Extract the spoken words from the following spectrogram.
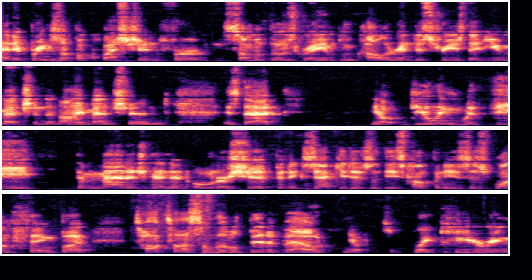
And it brings up a question for some of those gray and blue collar industries that you mentioned and I mentioned is that, you know, dealing with the the management and ownership and executives of these companies is one thing, but talk to us a little bit about, you know, like catering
